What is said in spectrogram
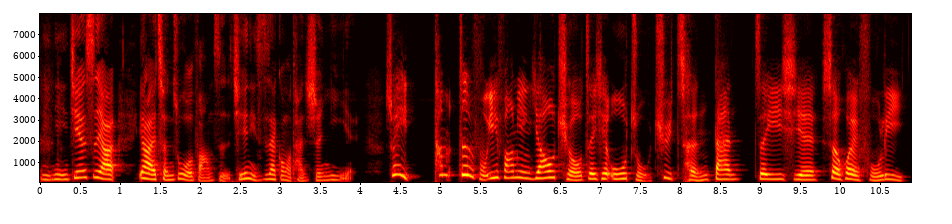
你你今天是要要来承租我的房子，其实你是在跟我谈生意耶。所以他们政府一方面要求这些屋主去承担这一些社会福利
